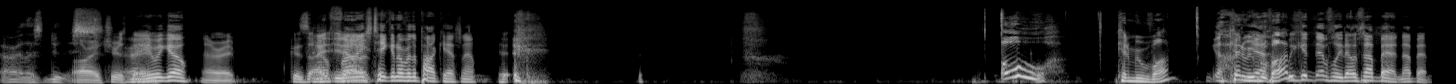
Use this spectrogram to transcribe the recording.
All right, let's do this. All right, cheers, All right, man. here we go. All right, because I you know, taking over the podcast now. Oh, can we move on? Can we Yeah, move on? We could definitely. No, it's not bad. Not bad.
